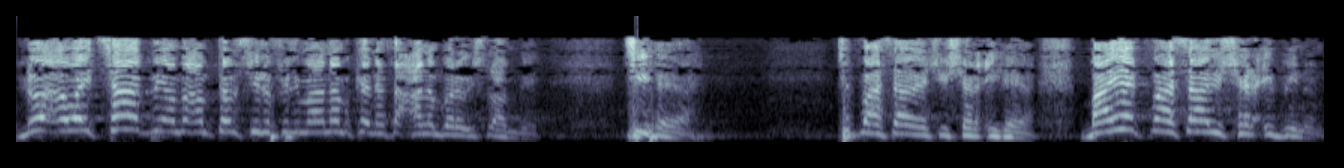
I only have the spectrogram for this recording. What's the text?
لو اوي تساق بي اما ام تمثيل في المعنى ممكن عالم برو اسلام بي چی هيا چه پاساوي چی شرعي هيا با يك پاساوي شرعي بينن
